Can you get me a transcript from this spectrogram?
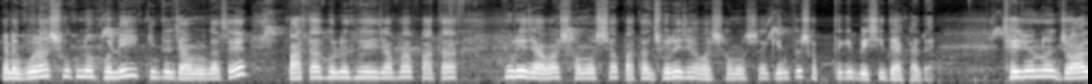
কেন, গোড়া শুকনো হলেই কিন্তু জামুল গাছের পাতা হলুদ হয়ে যাওয়া, পাতা পুড়ে যাওয়ার সমস্যা, পাতা ঝরে যাওয়ার সমস্যা কিন্তু সবথেকে বেশি দেখা দেয়। সেই জন্য জল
